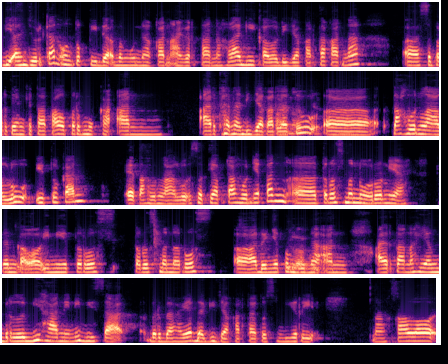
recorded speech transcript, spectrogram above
dianjurkan untuk tidak menggunakan air tanah lagi kalau di Jakarta karena eh, seperti yang kita tahu permukaan air tanah di Jakarta Tanah, tuh ya. eh, tahun lalu itu kan eh tahun lalu setiap tahunnya kan eh, terus menurun ya. Dan Betul. kalau ini terus terus menerus eh, adanya penggunaan air tanah yang berlebihan ini bisa berbahaya bagi Jakarta itu sendiri. Nah, kalau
